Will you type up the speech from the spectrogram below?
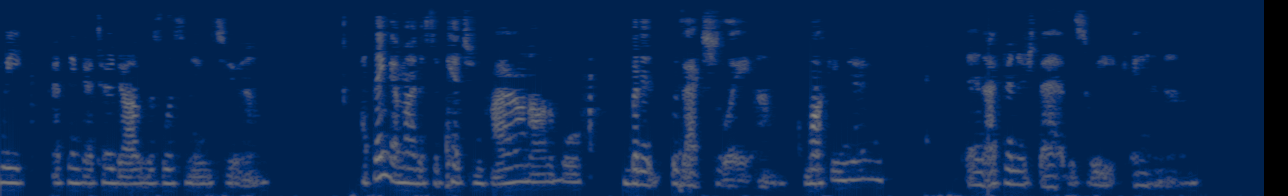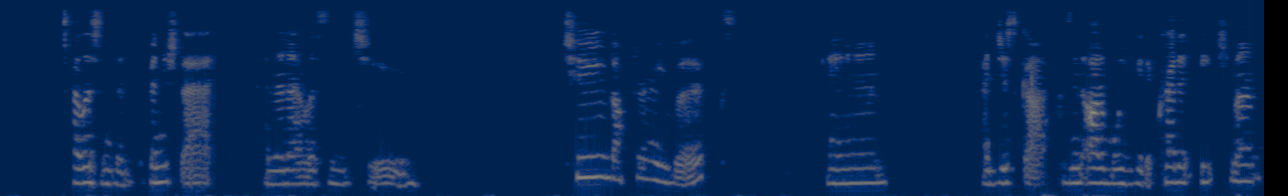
week. I think I told you I was listening to, um, I think I might have said Catching Fire on Audible, but it was actually um, Mockingjay, and I finished that this week, and um, I listened to finish that, and then I listened to two Doctor Who books, and I just got because in Audible you get a credit each month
